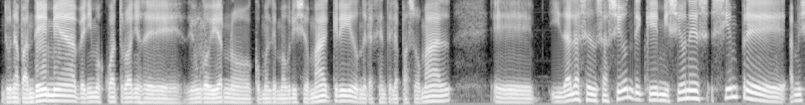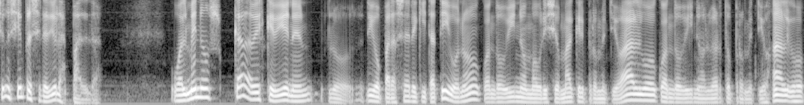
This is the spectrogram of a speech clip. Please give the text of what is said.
de una pandemia, venimos cuatro años de, un gobierno como el de Mauricio Macri, donde la gente la pasó mal, eh, y da la sensación de que Misiones siempre, a Misiones siempre se le dio la espalda o al menos cada vez que vienen, lo digo para ser equitativo, ¿no? Cuando vino Mauricio Macri prometió algo, cuando vino Alberto prometió algo,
